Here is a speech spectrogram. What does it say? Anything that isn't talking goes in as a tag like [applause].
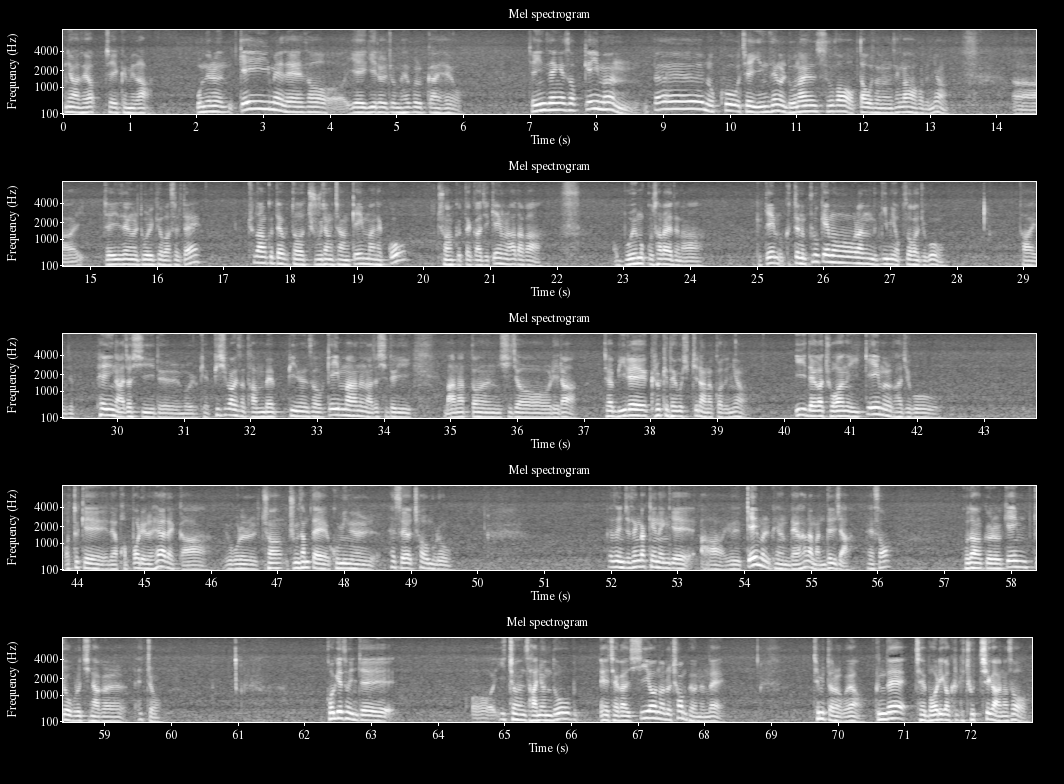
안녕하세요. 제이크입니다. 오늘은 게임에 대해서 얘기를 좀 해볼까 해요. 제 인생에서 게임은 빼놓고 제 인생을 논할 수가 없다고 저는 생각하거든요. 어, 제 인생을 돌이켜 봤을 때 초등학교 때부터 주구장창 게임만 했고 중학교 때까지 게임을 하다가 어, 뭐 해먹고 살아야 되나. 그 게임 그때는 프로게이머라는 느낌이 없어가지고 다 이제 페인 아저씨들 뭐 이렇게 PC방에서 담배 피면서 게임만 하는 아저씨들이 많았던 시절이라 제가 미래에 그렇게 되고 싶진 않았거든요. 이 내가 좋아하는 이 게임을 가지고 어떻게 내가 밥벌이를 해야 될까 요거를 중, 중3 때 고민을 했어요 처음으로 그래서 이제 생각해낸 게 아 게임을 그냥 내가 하나 만들자 해서 고등학교를 게임 쪽으로 진학을 했죠. 거기에서 이제 어 2004년도에 제가 C 언어를 처음 배웠는데 재밌더라고요. 근데 제 머리가 그렇게 좋지가 않아서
